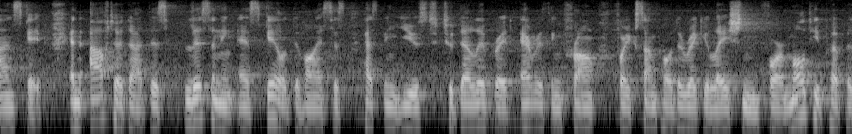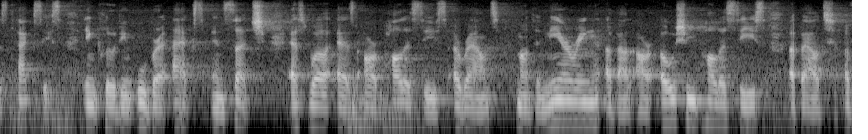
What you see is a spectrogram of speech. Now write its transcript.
landscape. And after that, this listening at scale devices has been used to deliberate everything from, for example, the regulation for multi-purpose taxis, including Uber X and such, as well as our policies around mountaineering, about our ocean policies, about, of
